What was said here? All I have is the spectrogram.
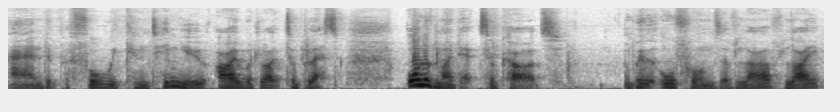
And before we continue, I would like to bless all of my decks of cards with all forms of love, light,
